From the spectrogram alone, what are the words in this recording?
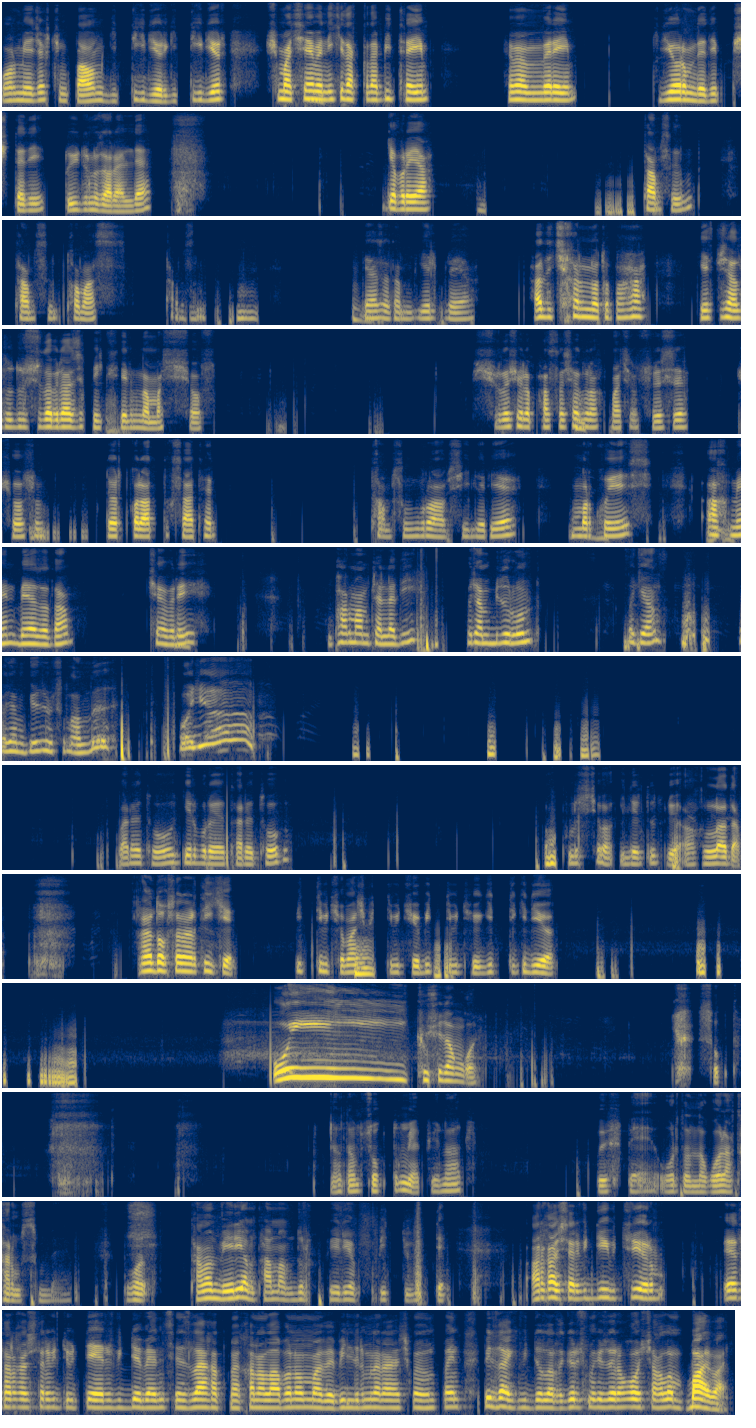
olmayacak çünkü babam gitti gidiyor gitti gidiyor. Şu maçı hemen 2 dakikada bitireyim. Hemen vereyim. Gidiyorum dedi. Pişt dedi. Duydunuz herhalde. Gel buraya. Thompson. Thompson. Thomas. Thompson. Beyaz adam gel buraya. Hadi çıkarın o topu. Ha. 76 dur şurada birazcık bekleyelim de maç şey olsun. Şurada şöyle paslaşa durak maçın süresi şey olsun. 4 gol attık zaten. Thompson vur abisi ileriye. Marquez. Ahmen beyaz adam. Çevreyi. Parmağım telledi. Hocam bir durun. Hocam. Hocam gözüm sulandı. Hocam. Bareto gir buraya Tareto. Polisçe bak ileride duruyor. Akıllı adam. Ha 90 artı 2. Bitti bitiyor maç bitti bitiyor bitti bitiyor gitti gidiyor. Oy köşeden gol. Soktum. Adam soktum yapıyor ne yapayım? Öf be oradan da gol atar mısın be? Gol- Tamam veriyorum tamam dur veriyorum. Bitti bitti. Arkadaşlar videoyu bitiriyorum. Evet arkadaşlar video bitti. Videoyu beğendiyseniz like atmayı, kanala abone olmayı ve bildirimleri açmayı unutmayın. Bir dahaki videolarda görüşmek üzere. Hoşçakalın. Bay bay.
